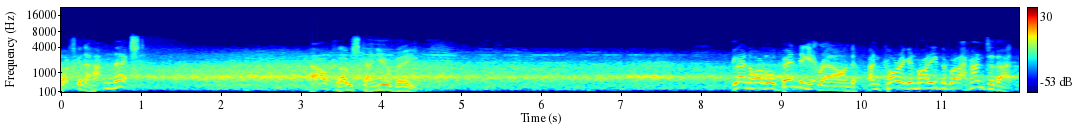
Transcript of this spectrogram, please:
what's going to happen next? How close can you be? Glenn Hoddle bending it round, and Corrigan might even have got a hand to that.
